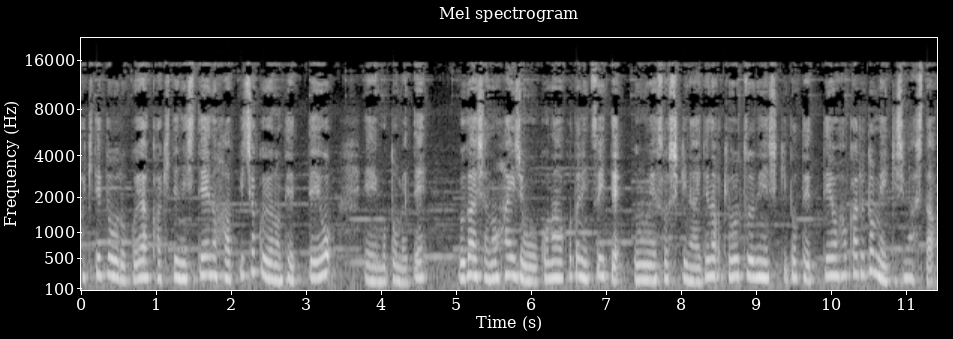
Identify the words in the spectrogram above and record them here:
書き手登録や書き手に指定のハッピー着用の徹底を、え、求めて、部外者の排除を行うことについて運営組織内での共通認識と徹底を図ると明記しました。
